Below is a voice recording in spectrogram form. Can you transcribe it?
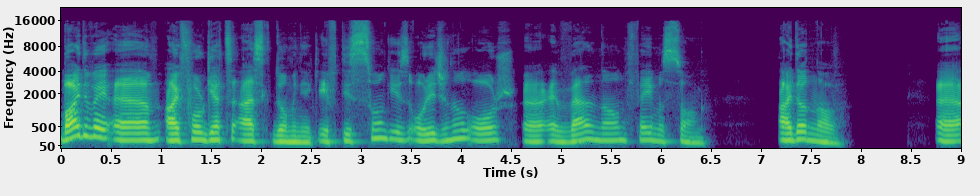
By the way, um, I forget to ask Dominic if this song is original or uh, a well-known famous song. I don't know. Uh,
